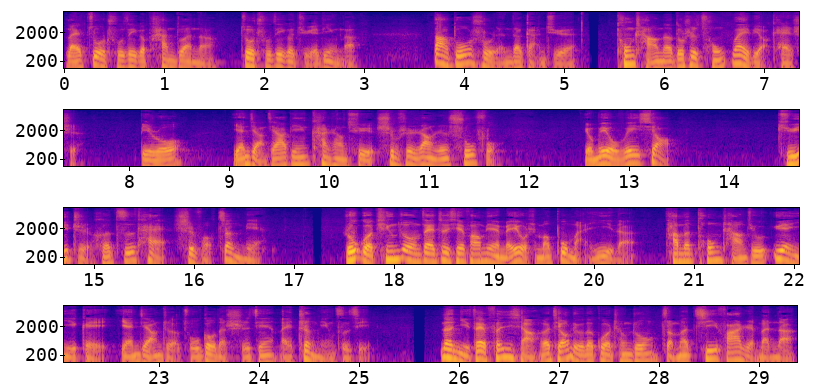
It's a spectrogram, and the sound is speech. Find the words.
来做出这个判断呢？做出这个决定呢？大多数人的感觉，通常呢都是从外表开始，比如演讲嘉宾看上去是不是让人舒服，有没有微笑，举止和姿态是否正面。如果听众在这些方面没有什么不满意的，他们通常就愿意给演讲者足够的时间来证明自己。那你在分享和交流的过程中，怎么激发人们呢？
